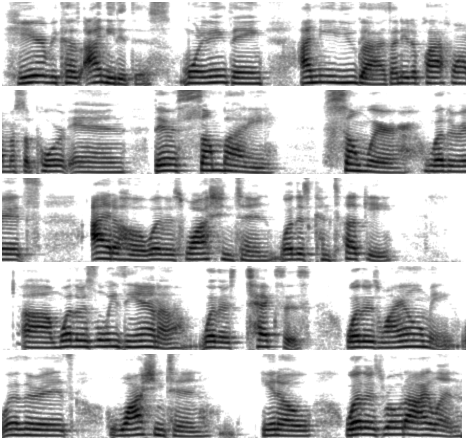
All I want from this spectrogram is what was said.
here because I needed this more than anything. I need you guys. I need a platform of support, and there's somebody somewhere, whether it's Idaho, whether it's Washington, whether it's Kentucky, um, whether it's Louisiana, whether it's Texas, whether it's Wyoming, whether it's Washington, you know, whether it's Rhode Island,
